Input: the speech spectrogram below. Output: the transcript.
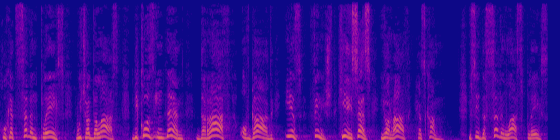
who had seven plagues, which are the last, because in them the wrath of God is finished. Here he says, Your wrath has come. You see, the seven last plagues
